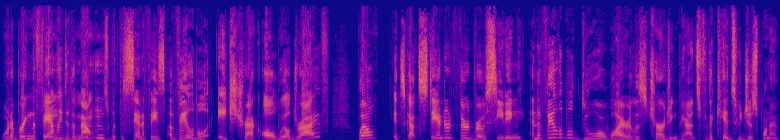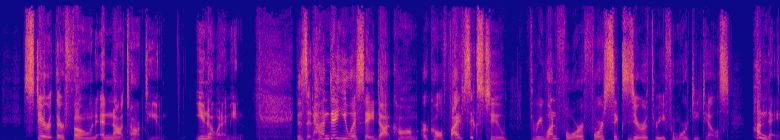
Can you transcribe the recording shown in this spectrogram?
Want to bring the family to the mountains with the Santa Fe's available HTRAC all wheel drive? Well, it's got standard third row seating and available dual wireless charging pads for the kids who just want to stare at their phone and not talk to you. You know what I mean. Visit HyundaiUSA.com or call 562 314 4603 for more details. Hyundai.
